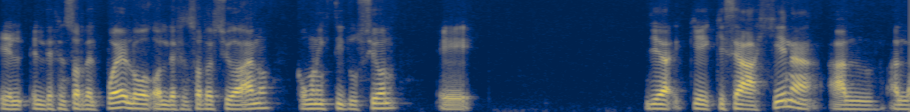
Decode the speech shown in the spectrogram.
el, el defensor del pueblo o el defensor del ciudadano como una institución eh, ya, que, que, sea ajena al, al,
